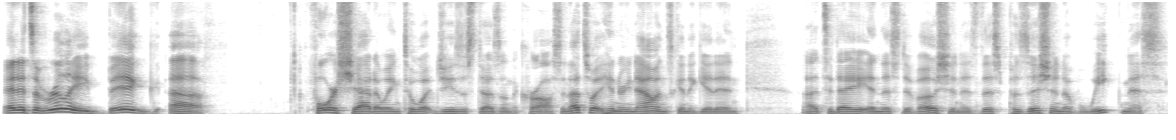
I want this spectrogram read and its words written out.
And it's a really big uh, foreshadowing to what Jesus does on the cross. And that's what Henri Nouwen's going to get in uh, today in this devotion is this position of weakness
